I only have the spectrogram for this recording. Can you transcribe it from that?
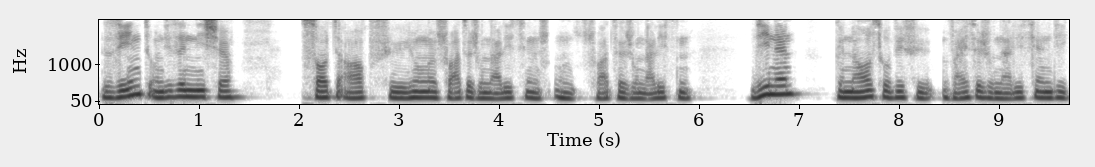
sind und diese Nische sollte auch für junge schwarze Journalistinnen und schwarze Journalisten dienen, genauso wie für weiße Journalistinnen, die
